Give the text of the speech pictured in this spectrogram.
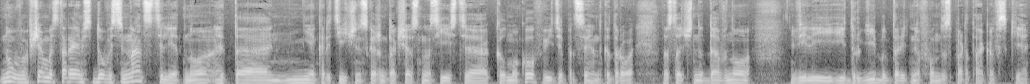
ну, вообще мы стараемся до 18 лет, но это не критично. Скажем так, сейчас у нас есть а, Калмыков, видите, пациент, которого достаточно давно вели и другие благотворительные фонды спартаковские,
